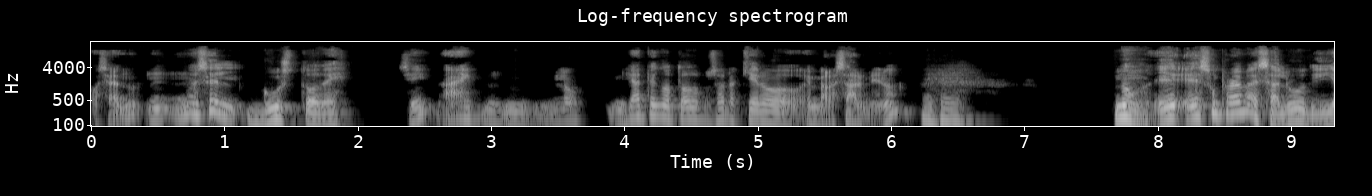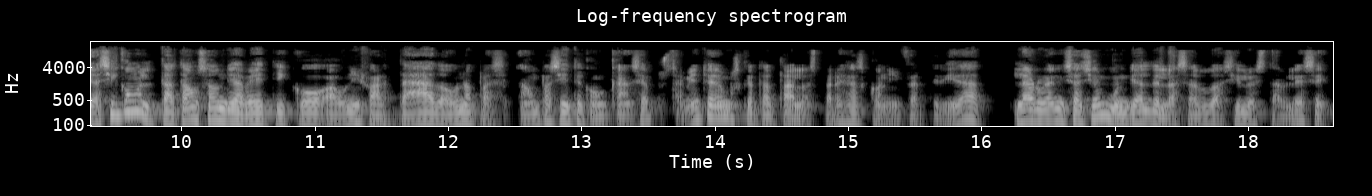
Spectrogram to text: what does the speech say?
O sea, no, es el gusto de, ¿sí? Ay, mm, lo, ya tengo todo, pues ahora quiero embarazarme, ¿no? No, e, es un problema de salud y así como le tratamos a un diabético, a un infartado, a, una, a un paciente con cáncer, pues también tenemos que tratar a las parejas con infertilidad. La Organización Mundial de la Salud así lo establece.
